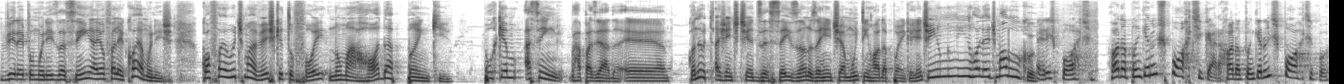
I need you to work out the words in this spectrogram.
Virei pro Muniz assim. Aí eu falei: Qual é, Muniz? Qual foi a última vez que tu foi numa roda punk? Porque, assim, rapaziada, é. Quando eu- a gente tinha 16 anos, a gente ia muito em roda punk. A gente ia em, em rolê de maluco. Era esporte. Roda punk era um esporte, cara. Roda punk era um esporte, pô.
